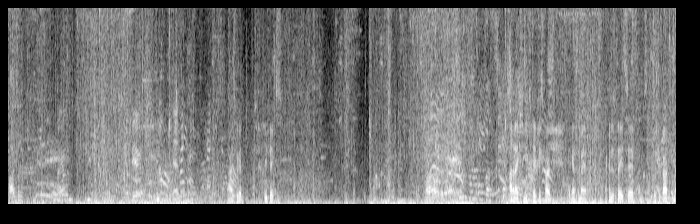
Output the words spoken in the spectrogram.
Hogs him. Hung him. Yo, Peter. Dead. Nice, we get three picks. I don't actually need to take this fight against the man. I can just play it safe and push the card for my.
